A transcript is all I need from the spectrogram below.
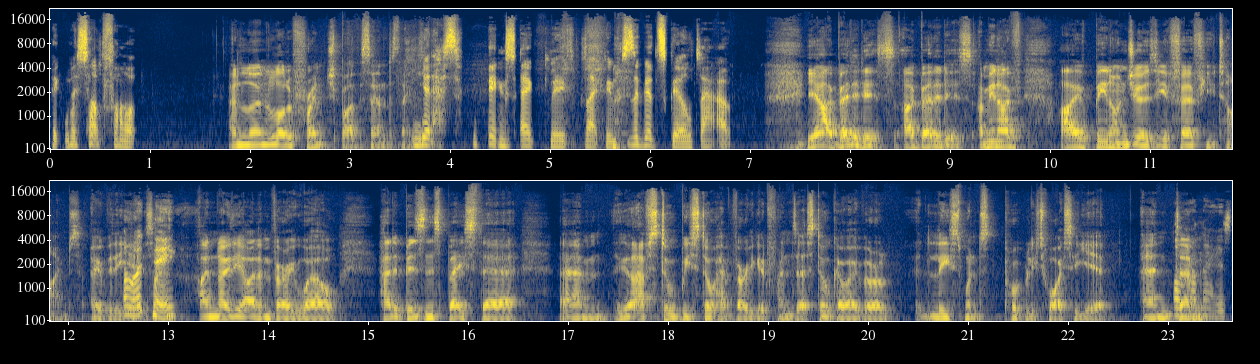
pick myself up. And learn a lot of French by the sound of things. Yes, exactly, exactly. Which is a good skill to have. Yeah, I bet it is. I bet it is. I mean, I've I've been on Jersey a fair few times over the oh, years. Okay. I, I know the island very well. Had a business base there. Um, I've still we still have very good friends there. Still go over at least once, probably twice a year. And oh, um, nice.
